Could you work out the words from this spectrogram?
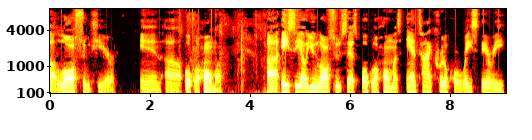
uh, lawsuit here in uh, Oklahoma. Uh, ACLU lawsuit says Oklahoma's anti-critical race theory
